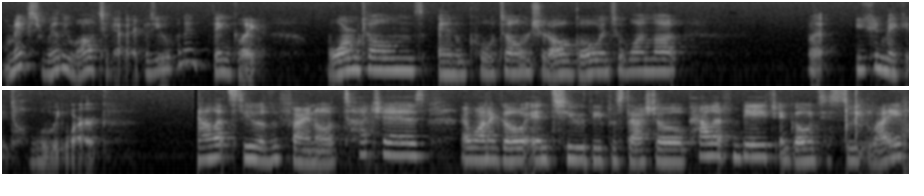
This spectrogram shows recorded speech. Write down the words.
mix really well together because you wouldn't think like warm tones and cool tones should all go into one look, but you can make it totally work. Now let's do the final touches. I want to go into the pistachio palette from BH and go into Sweet Life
